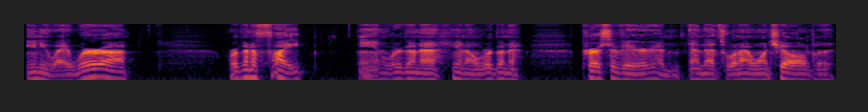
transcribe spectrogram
anyway, we're uh, we're gonna fight, and we're gonna, you know, we're gonna persevere, and and that's what I want you all to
